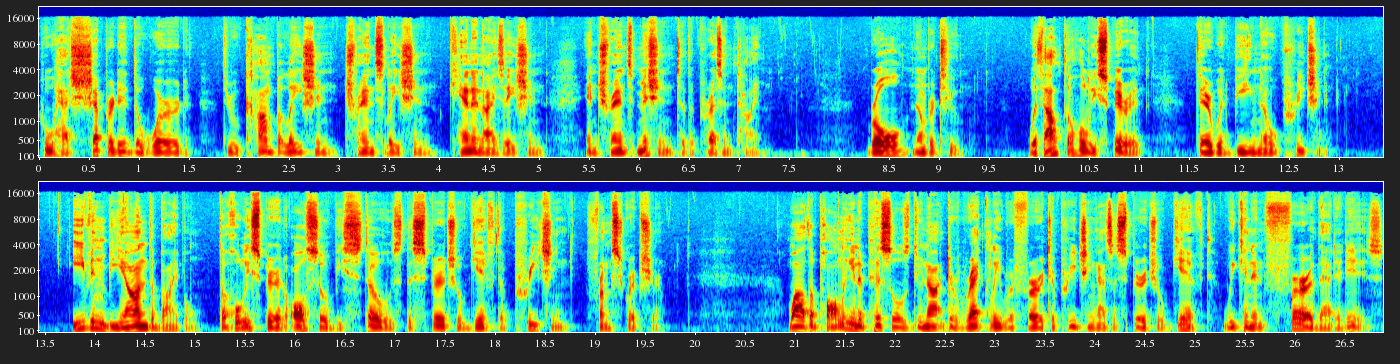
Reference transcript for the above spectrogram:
who has shepherded the word through compilation, translation, canonization, and transmission to the present time. Role number two Without the Holy Spirit, there would be no preaching. Even beyond the Bible, the Holy Spirit also bestows the spiritual gift of preaching from Scripture. While the Pauline epistles do not directly refer to preaching as a spiritual gift, we can infer that it is,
